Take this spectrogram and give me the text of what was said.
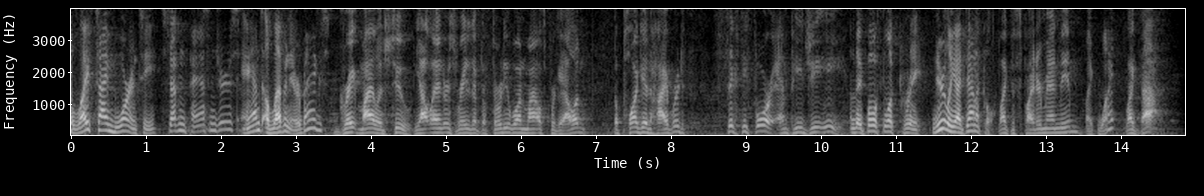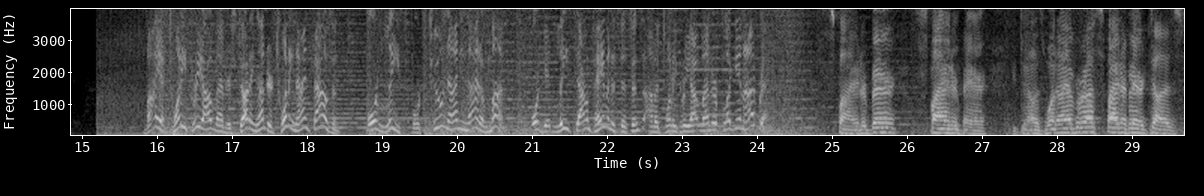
A lifetime warranty, seven passengers, and 11 airbags? Great mileage too. The Outlander's rated up to 31 miles per gallon. The plug-in hybrid, 64 mpge. And they both look great, nearly identical. Like the Spider-Man meme? Like what? Like that. Buy a 23 Outlander starting under 29000 or lease for $299 a month or get lease down payment assistance on a 23 Outlander plug-in hybrid. Spider Bear, Spider Bear, he does whatever a Spider Bear does.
